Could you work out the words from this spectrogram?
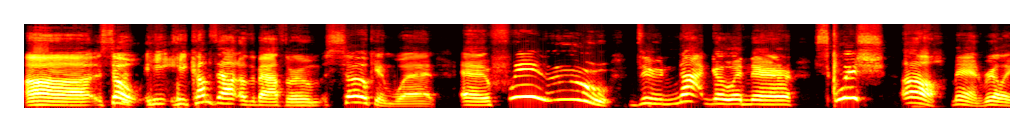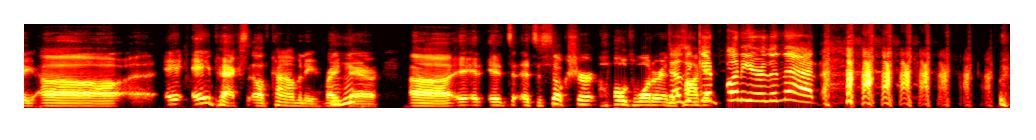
Uh, so he he comes out of the bathroom soaking wet and whew, do not go in there. Squish. Oh man, really? Uh, a- apex of comedy right Mhm. there. Uh, it, it's it's a silk shirt, holds water in the Doesn't get funnier than that.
